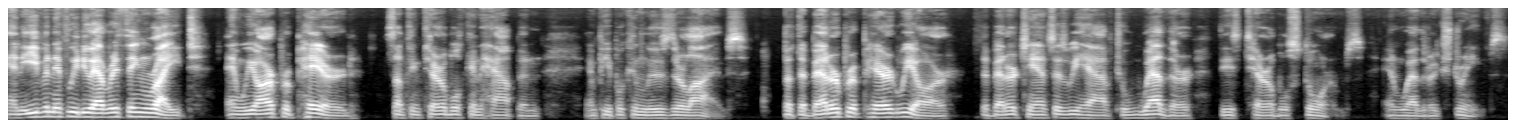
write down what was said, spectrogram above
And even if we do everything right and we are prepared, something terrible can happen and people can lose their lives. But the better prepared we are, the better chances we have to weather these terrible storms and weather extremes.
